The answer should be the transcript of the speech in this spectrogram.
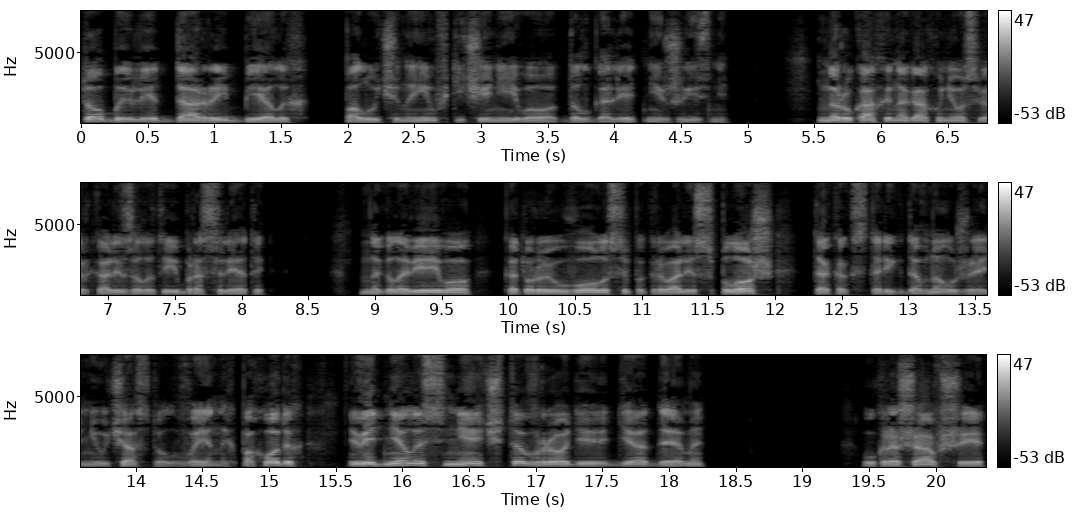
То были дары белых, полученные им в течение его долголетней жизни. На руках и ногах у него сверкали золотые браслеты. На голове его, которую волосы покрывали сплошь, так как старик давно уже не участвовал в военных походах, виднелось нечто вроде диадемы. Украшавшие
